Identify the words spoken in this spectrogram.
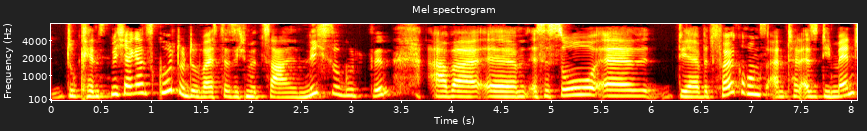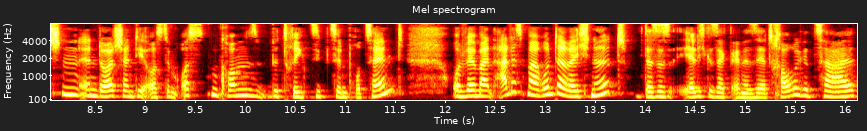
du kennst mich ja ganz gut und du weißt, dass ich mit Zahlen nicht so gut bin, aber ähm, es ist so, äh, der Bevölkerungsanteil, also die Menschen in Deutschland, die aus dem Osten kommen, beträgt 17 Prozent. Und wenn man alles mal runterrechnet, das ist ehrlich gesagt eine sehr traurige Zahl,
